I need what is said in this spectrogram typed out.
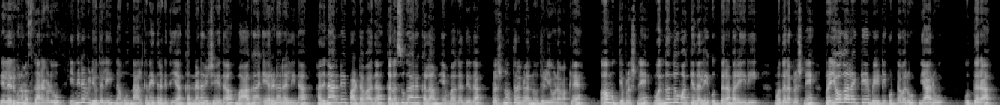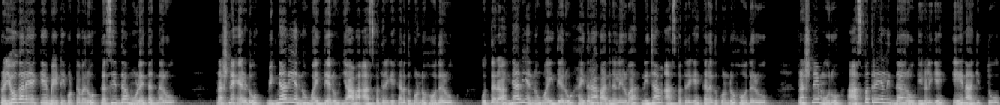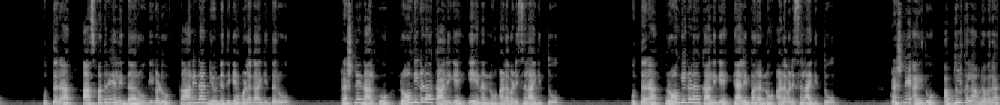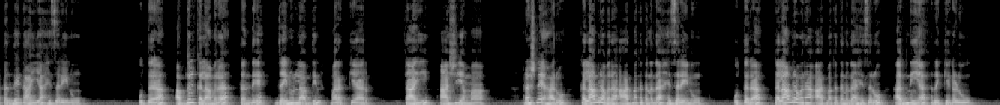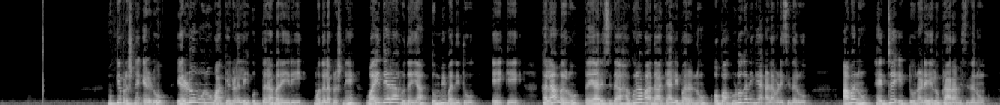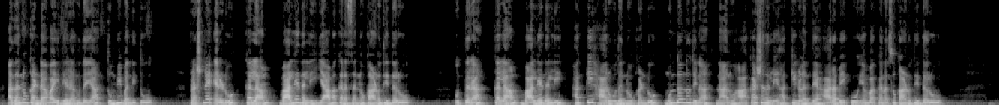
ಎಲ್ಲರಿಗೂ ನಮಸ್ಕಾರಗಳು. ಇಂದಿನ ವಿಡಿಯೋದಲ್ಲಿ ನಾವು ನಾಲ್ಕನೇ ತರಗತಿಯ ಕನ್ನಡ ವಿಷಯದ ಭಾಗ ಎರಡರಲ್ಲಿನ ಹದಿನಾರನೇ ಪಾಠವಾದ ಕನಸುಗಾರ ಕಲಾಂ ಎಂಬ ಗದ್ಯದ ಪ್ರಶ್ನೋತ್ತರಗಳನ್ನು ತಿಳಿಯೋಣ ಮಕ್ಕಳೇ. ಅ ಮುಖ್ಯ ಪ್ರಶ್ನೆ, ಒಂದೊಂದು ವಾಕ್ಯದಲ್ಲಿ ಉತ್ತರ ಬರೆಯಿರಿ. ಮೊದಲ ಪ್ರಶ್ನೆ, ಪ್ರಯೋಗಾಲಯಕ್ಕೆ ಭೇಟಿ ಕೊಟ್ಟವರು ಯಾರು? ಉತ್ತರ, ಪ್ರಯೋಗಾಲಯಕ್ಕೆ ಭೇಟಿ ಕೊಟ್ಟವರು ಪ್ರಸಿದ್ಧ ಮೂಳೆ ತಜ್ಞರು. ಪ್ರಶ್ನೆ ಎರಡು, ವಿಜ್ಞಾನಿಯನ್ನು ವೈದ್ಯರು ಯಾವ ಆಸ್ಪತ್ರೆಗೆ ಕರೆದುಕೊಂಡು ಹೋದರು? ಉತ್ತರ ವಿಜ್ಞಾನಿಯನ್ನು ವೈದ್ಯರು ಹೈದರಾಬಾದಿನಲ್ಲಿರುವ ನಿಜಾಂ ಆಸ್ಪತ್ರೆಗೆ ಕರೆದುಕೊಂಡು ಹೋದರು. ಪ್ರಶ್ನೆ ಮೂರು ಆಸ್ಪತ್ರೆಯಲ್ಲಿದ್ದ ರೋಗಿಗಳಿಗೆ ಏನಾಗಿತ್ತು? ಉತ್ತರ ಆಸ್ಪತ್ರೆಯಲ್ಲಿದ್ದ ರೋಗಿಗಳು ಕಾಲಿನ ನ್ಯೂನ್ಯತೆಗೆ ಒಳಗಾಗಿದ್ದರು. ಪ್ರಶ್ನೆ ನಾಲ್ಕು ರೋಗಿಗಳ ಕಾಲಿಗೆ ಏನನ್ನು ಅಳವಡಿಸಲಾಗಿತ್ತು? ಉತ್ತರ ರೋಗಿಗಳ ಕಾಲಿಗೆ ಕ್ಯಾಲಿಪರ್ ಅನ್ನು ಅಳವಡಿಸಲಾಗಿತ್ತು. ಪ್ರಶ್ನೆ ಐದು, ಅಬ್ದುಲ್ ಕಲಾಂ ರವರ ತಂದೆ ತಾಯಿಯ ಹೆಸರೇನು? ಉತ್ತರ, ಅಬ್ದುಲ್ ಕಲಾಂರ ತಂದೆ ಜೈನುಲ್ಲಾಬ್ದಿನ್ ಮರಕ್ಯಾರ್. ತಾಯಿ ಆಶಿಯಮ್ಮ. ಪ್ರಶ್ನೆ ಆರು ಕಲಾಂರವರ ಆತ್ಮಕಥನದ ಹೆಸರೇನು? ಉತ್ತರ ಕಲಾಂರವರ ಆತ್ಮಕಥನದ ಹೆಸರು ಅಗ್ನಿಯ ರೆಕ್ಕೆಗಳು. ಮುಖ್ಯ ಪ್ರಶ್ನೆ ಎರಡು ಎರಡು ಮೂರು ವಾಕ್ಯಗಳಲ್ಲಿ ಉತ್ತರ ಬರೆಯಿರಿ. ಮೊದಲ ಪ್ರಶ್ನೆ, ವೈದ್ಯರ ಹೃದಯ ತುಂಬಿ ಬಂದಿತು. ಏಕೆ? ಕಲಾಮರು ತಯಾರಿಸಿದ ಹಗುರವಾದ ಕ್ಯಾಲಿಪರನ್ನು ಒಬ್ಬ ಹುಡುಗನಿಗೆ ಅಳವಡಿಸಿದರು. ಅವನು ಹೆಜ್ಜೆ ಇಟ್ಟು ನಡೆಯಲು ಪ್ರಾರಂಭಿಸಿದನು. ಅದನ್ನು ಕಂಡ ವೈದ್ಯರ ಹೃದಯ ತುಂಬಿ ಬಂದಿತು. ಪ್ರಶ್ನೆ ಎರಡು, ಕಲಾಂ ಬಾಲ್ಯದಲ್ಲಿ ಯಾವ ಕನಸನ್ನು ಕಾಣುತ್ತಿದ್ದರು? ಉತ್ತರ, ಕಲಾಂ ಬಾಲ್ಯದಲ್ಲಿ ಹಕ್ಕಿ ಹಾರುವುದನ್ನು ಕಂಡು ಮುಂದೊಂದು ದಿನ ನಾನು ಆಕಾಶದಲ್ಲಿ ಹಕ್ಕಿಗಳಂತೆ ಹಾರಬೇಕು ಎಂಬ ಕನಸು ಕಾಣುತ್ತಿದ್ದರು.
